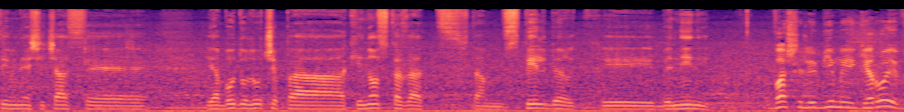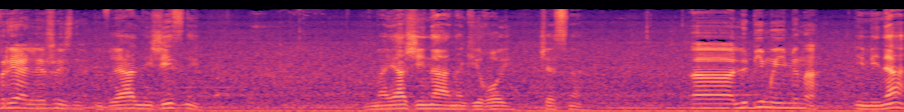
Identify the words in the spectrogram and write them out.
ты мне сейчас э, Я буду лучше по кино сказать, там, Спилберг и Бенини. Ваши любимые герои в реальной жизни. В реальной жизни моя жена, она герой, честно. Э, любимые имена. Имена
